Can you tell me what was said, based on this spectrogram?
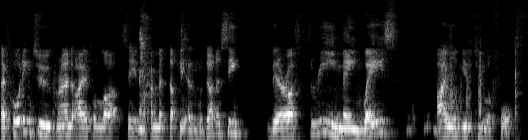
According to Grand Ayatollah Sayyid Muhammad Taqi al Mudarrisi, there are three main ways. I will give to you a fourth.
